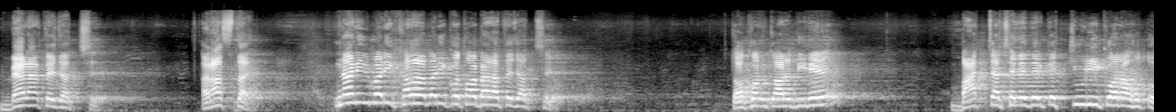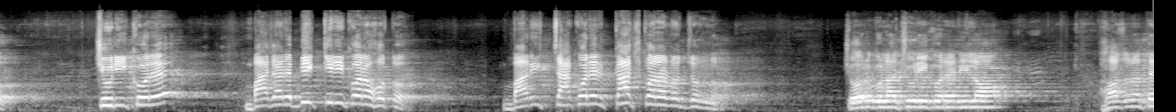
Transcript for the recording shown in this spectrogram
বেড়াতে যাচ্ছে, রাস্তায়। নানির বাড়ি, খালার বাড়ি কোথাও বেড়াতে যাচ্ছে। তখনকার দিনে বাচ্চা ছেলেদেরকে চুরি করা হতো। চুরি করে বাজারে বিক্রি করা হতো, বাড়ির চাকরের কাজ করানোর জন্য। চোরগুলা চুরি করে নিল। হজরতে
